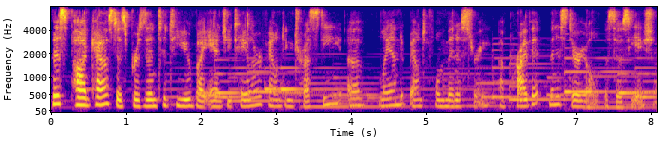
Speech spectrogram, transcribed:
This podcast is presented to you by Angie Taylor, founding trustee of Land Bountiful Ministry, a private ministerial association.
